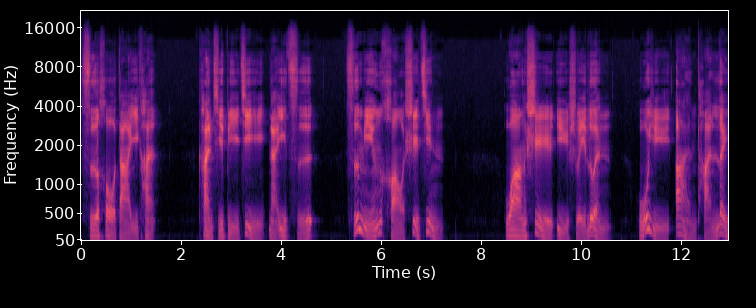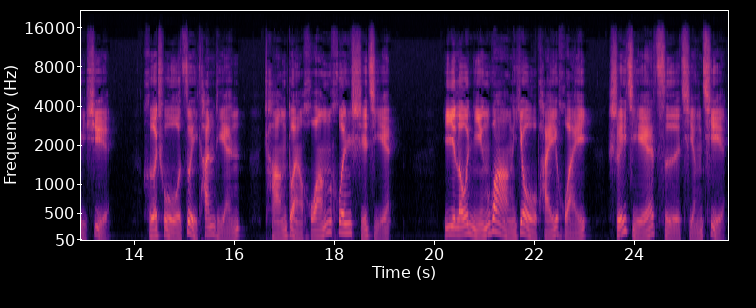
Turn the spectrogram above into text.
死后打一看，看其笔记，乃一词，词名好事尽。往事与谁论？无语暗谈泪血。何处最堪怜？长断黄昏时节。倚楼凝望又徘徊，谁解此情切？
